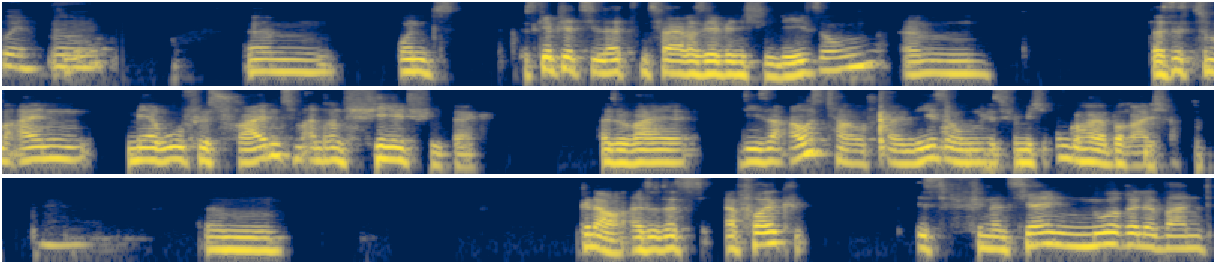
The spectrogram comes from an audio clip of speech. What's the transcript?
cool. Mhm. Ähm, und es gibt jetzt die letzten zwei Jahre sehr wenig Lesungen. Ähm, das ist zum einen mehr Ruhe fürs Schreiben, zum anderen fehlt Feedback. Also weil dieser Austausch bei Lesungen ist für mich ungeheuer bereichernd. Ähm, genau, also das Erfolg ist finanziell nur relevant,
